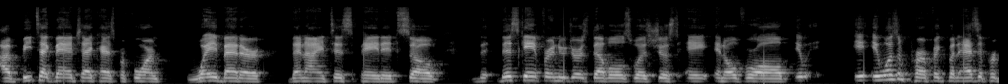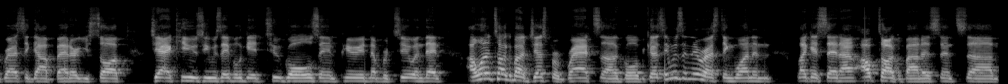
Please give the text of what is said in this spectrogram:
I Vitek Vanecek has performed way better than I anticipated. So th- this game for New Jersey Devils was just a an overall. It, it, it, wasn't perfect, but as it progressed, it got better. You saw Jack Hughes; he was able to get two goals in period number two, and then I want to talk about Jesper Bratt's uh, goal because it was an interesting one. And like I said, I, will talk about it since um,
